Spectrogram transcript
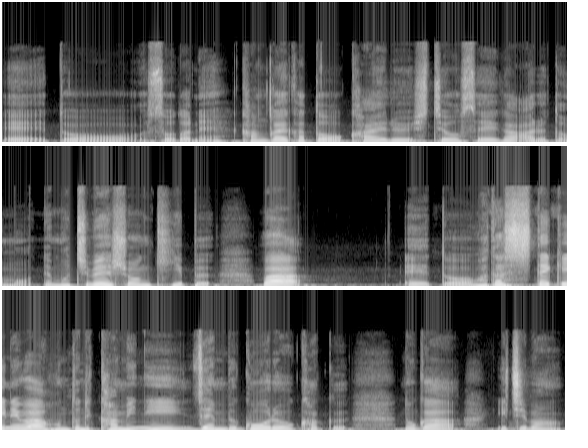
えっ、ー、と、そうだね、考え方を変える必要性があると思う。で、モチベーションキープは、えっ、ー、と、私的には本当に紙に全部ゴールを書くのが一番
